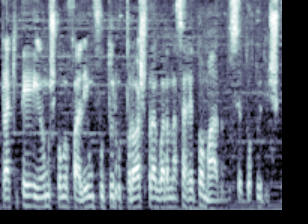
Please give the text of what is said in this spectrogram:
para que tenhamos, como eu falei, um futuro próspero agora nessa retomada do setor turístico.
